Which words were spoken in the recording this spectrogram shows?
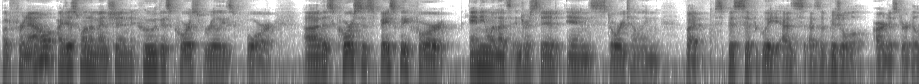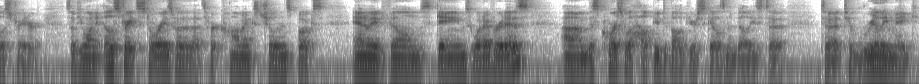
But for now, I just want to mention who this course really is for. Uh, this course is basically for anyone that's interested in storytelling, but specifically as, as a visual artist or illustrator. So if you want to illustrate stories, whether that's for comics, children's books, animated films, games, whatever it is, um, this course will help you develop your skills and abilities to to, to really make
